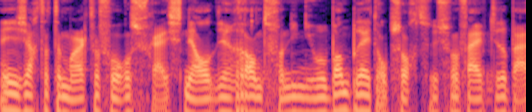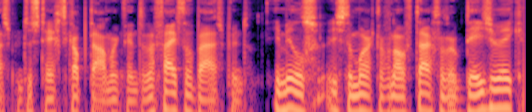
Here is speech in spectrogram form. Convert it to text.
En je zag dat de markt vervolgens vrij snel de rand van die nieuwe bandbreedte opzocht. Dus van 25 basispunten steeg de kapitaalmarktrente naar 50 basispunten. Inmiddels is de markt ervan overtuigd dat ook deze week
